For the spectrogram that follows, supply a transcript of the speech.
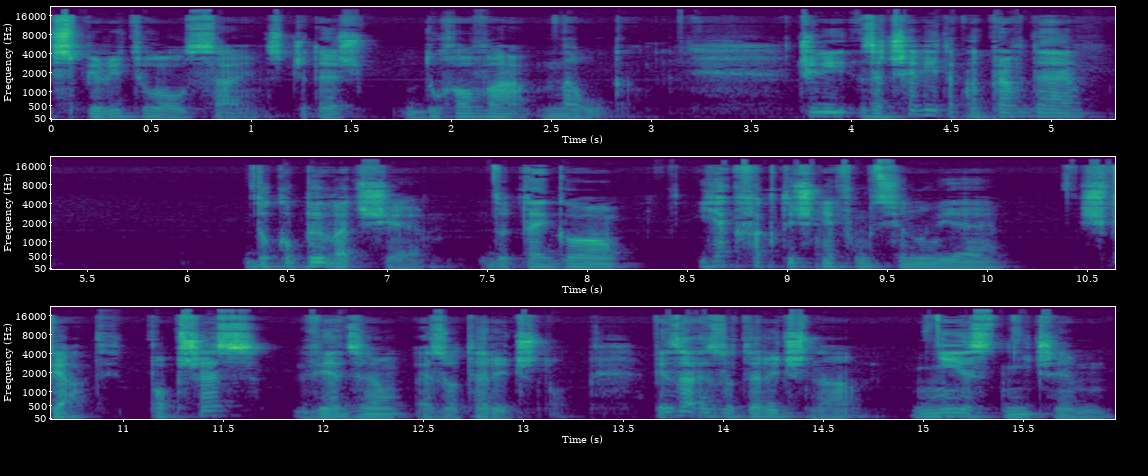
spiritual science, czy też duchowa nauka. Czyli zaczęli tak naprawdę dokopywać się do tego, jak faktycznie funkcjonuje świat poprzez wiedzę ezoteryczną. Wiedza ezoteryczna nie jest niczym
